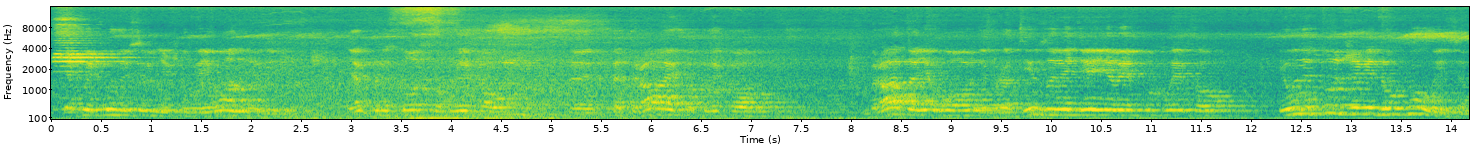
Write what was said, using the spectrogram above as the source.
як ми чули в сьогоднішньому Євангелії, як Христос покликав е, Петра і покликав брата його, і братів Завідєєвих покликав. І вони тут же відгукнулися.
